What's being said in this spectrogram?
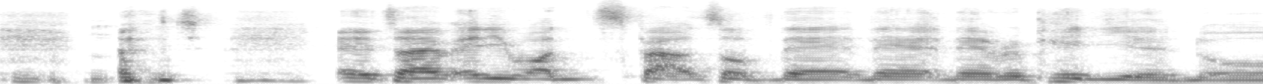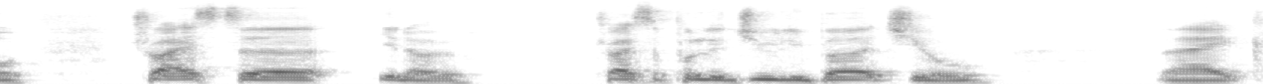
anytime anyone spouts off their their their opinion or tries to you know tries to pull a Julie Burchill, like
